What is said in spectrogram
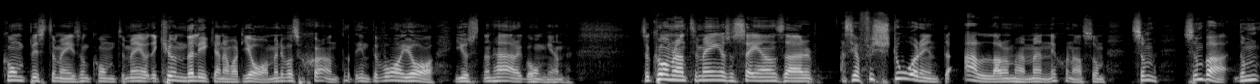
kompis till mig som kom till mig och det kunde lika gärna varit jag, men det var så skönt att det inte var jag just den här gången. Så kommer han till mig och så säger han så här, alltså jag förstår inte alla de här människorna som, som, som bara, de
